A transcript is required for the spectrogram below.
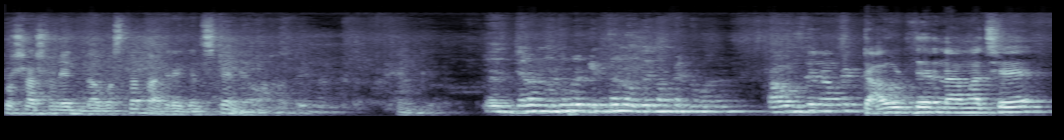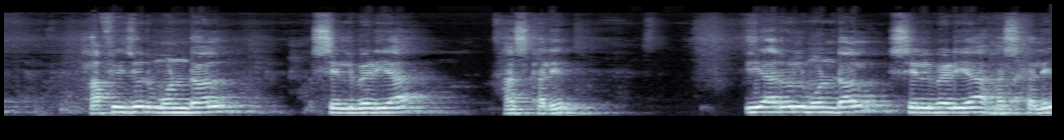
প্রশাসনিক ব্যবস্থা তাদের এগেনস্টে নেওয়া হবে। থ্যাংক ইউ টাউটদের নাম আছে হাফিজুর মণ্ডল সিলবেড়িয়া হাঁসখালি ইয়ারুল মণ্ডল সিলবেড়িয়া হাঁসখালি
